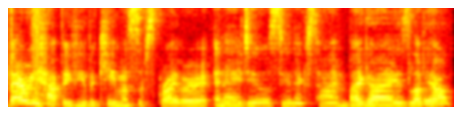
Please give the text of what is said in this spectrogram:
very happy if you became a subscriber. And I do. See you next time. Bye, guys. Love y'all.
